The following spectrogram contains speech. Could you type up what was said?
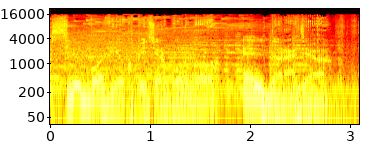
С любовью к Петербургу. Эльдо радио.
